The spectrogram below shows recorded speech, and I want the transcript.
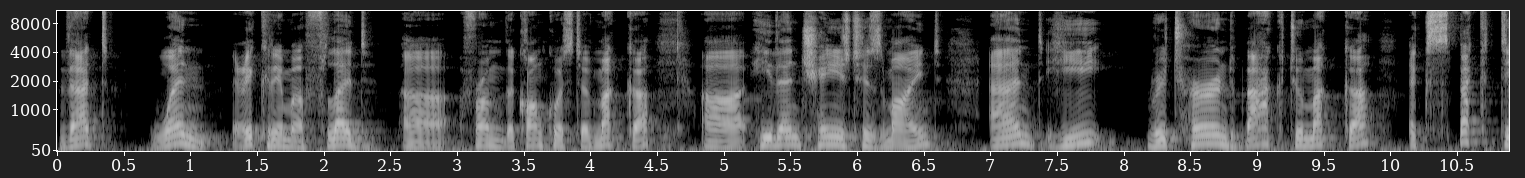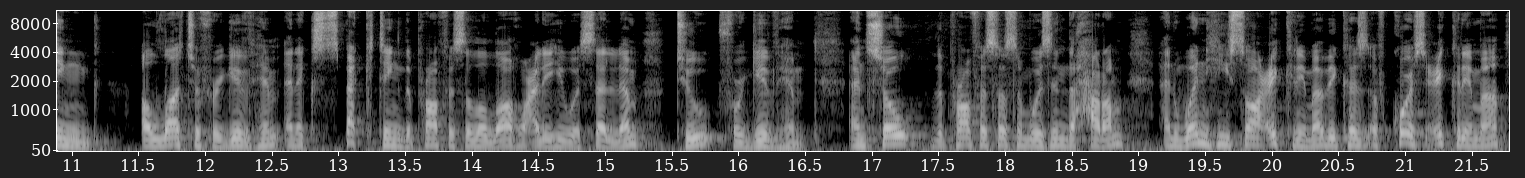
that when Ikrimah fled uh, from the conquest of Mecca, uh, he then changed his mind and he returned back to Mecca expecting Allah to forgive him and expecting the Prophet ﷺ to forgive him. And so the Prophet ﷺ was in the haram and when he saw Ikrimah, because of course Ikrimah,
